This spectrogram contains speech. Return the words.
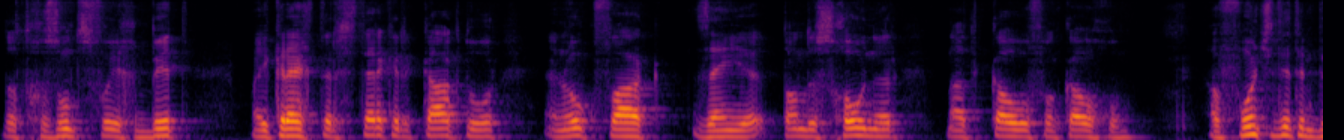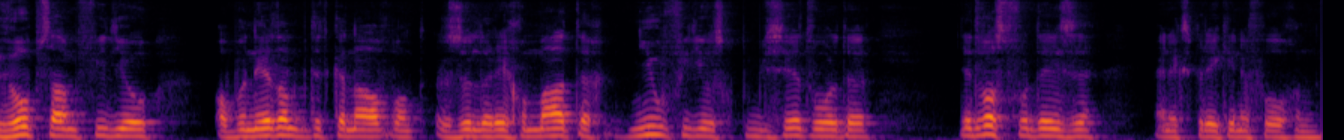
dat het gezond is voor je gebit. Maar je krijgt er sterkere kaak door. En ook vaak zijn je tanden schoner na het kauwen van kauwgom. Vond je dit een behulpzame video? Abonneer dan op dit kanaal, want er zullen regelmatig nieuwe video's gepubliceerd worden. Dit was het voor deze en ik spreek je in de volgende.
